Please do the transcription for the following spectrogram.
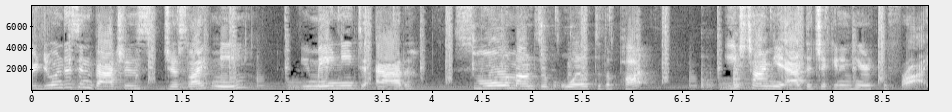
You're doing this in batches, just like me, you may need to add small amounts of oil to the pot each time you add the chicken in here to fry.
